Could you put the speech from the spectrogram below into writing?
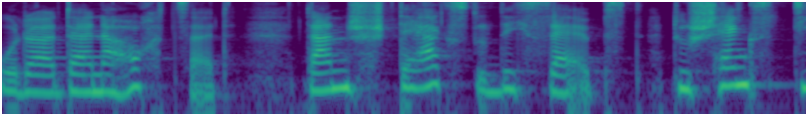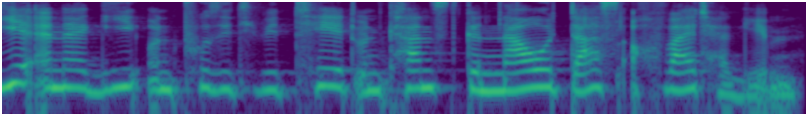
oder deiner Hochzeit, dann stärkst du dich selbst. Du schenkst dir Energie und Positivität und kannst genau das auch weitergeben.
